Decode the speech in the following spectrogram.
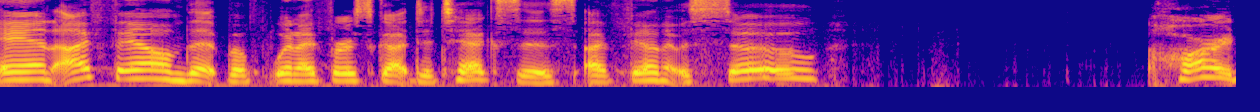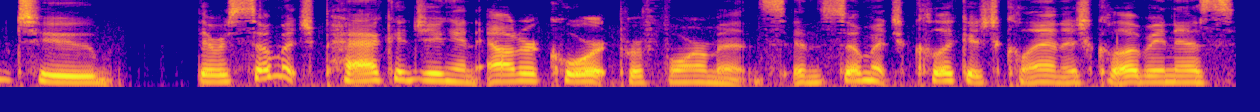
And I found that when I first got to Texas, I found it was so hard to there was so much packaging and outer court performance and so much cliquish, clannish clubbiness.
